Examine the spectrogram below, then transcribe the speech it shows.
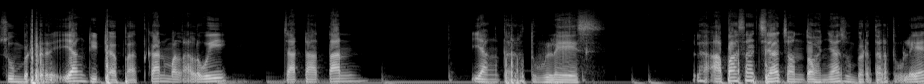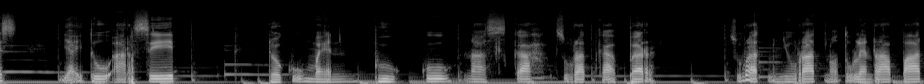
sumber yang didapatkan melalui catatan yang tertulis. Lah, apa saja contohnya sumber tertulis? Yaitu arsip, dokumen, buku, naskah, surat kabar, surat menyurat, notulen rapat,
